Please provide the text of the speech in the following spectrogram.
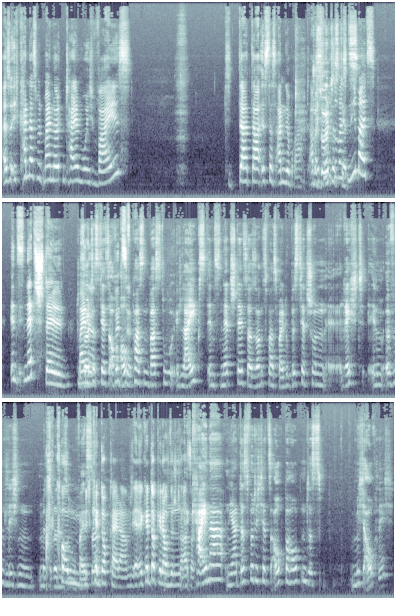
also ich kann das mit meinen Leuten teilen, wo ich weiß, da, da ist das angebracht. Aber Du ich würde solltest sowas jetzt- niemals ins Netz stellen. Du solltest jetzt auch Witze. aufpassen, was du likest, ins Netz stellst oder sonst was, weil du bist jetzt schon äh, recht im Öffentlichen mit Ach drin. komm, so, weißt mich kennt doch keiner. Mich kennt doch keiner auf der Straße. Keiner, ja, das würde ich jetzt auch behaupten, das mich auch nicht.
